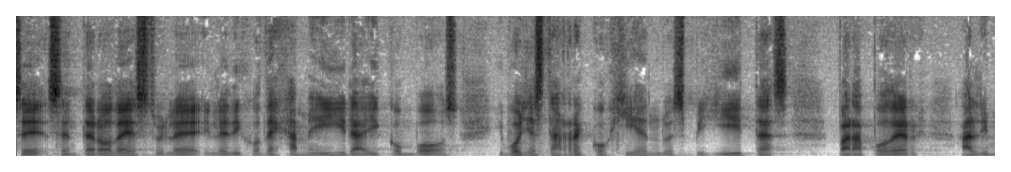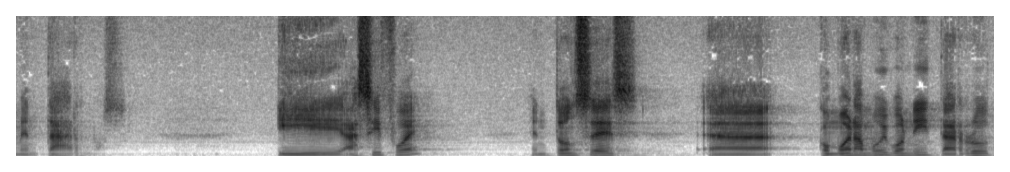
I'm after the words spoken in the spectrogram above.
se, enteró de esto y le, dijo, déjame ir ahí con vos y voy a estar recogiendo espiguitas para poder alimentarnos. Y así fue. Entonces, eh, como era muy bonita Ruth,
